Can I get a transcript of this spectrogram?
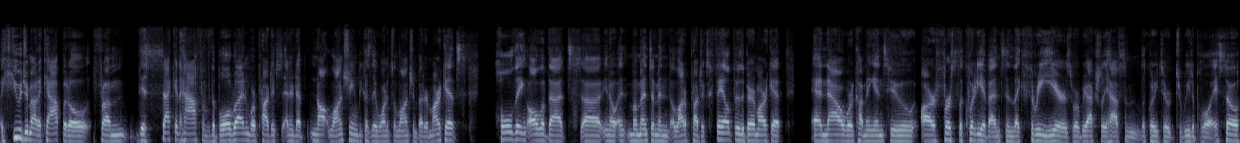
a huge amount of capital from this second half of the bull run where projects ended up not launching because they wanted to launch in better markets holding all of that uh, you know momentum and a lot of projects failed through the bear market. And now we're coming into our first liquidity events in like three years where we actually have some liquidity to, to redeploy. So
